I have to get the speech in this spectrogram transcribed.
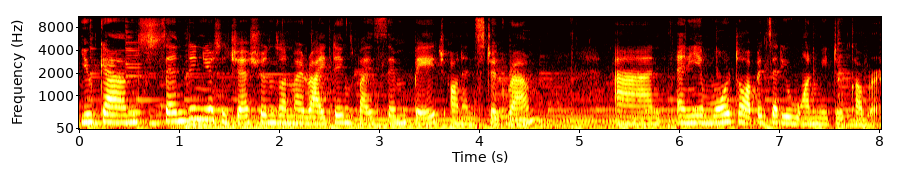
You can send in your suggestions on my writings by Sim page on Instagram and any more topics that you want me to cover.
